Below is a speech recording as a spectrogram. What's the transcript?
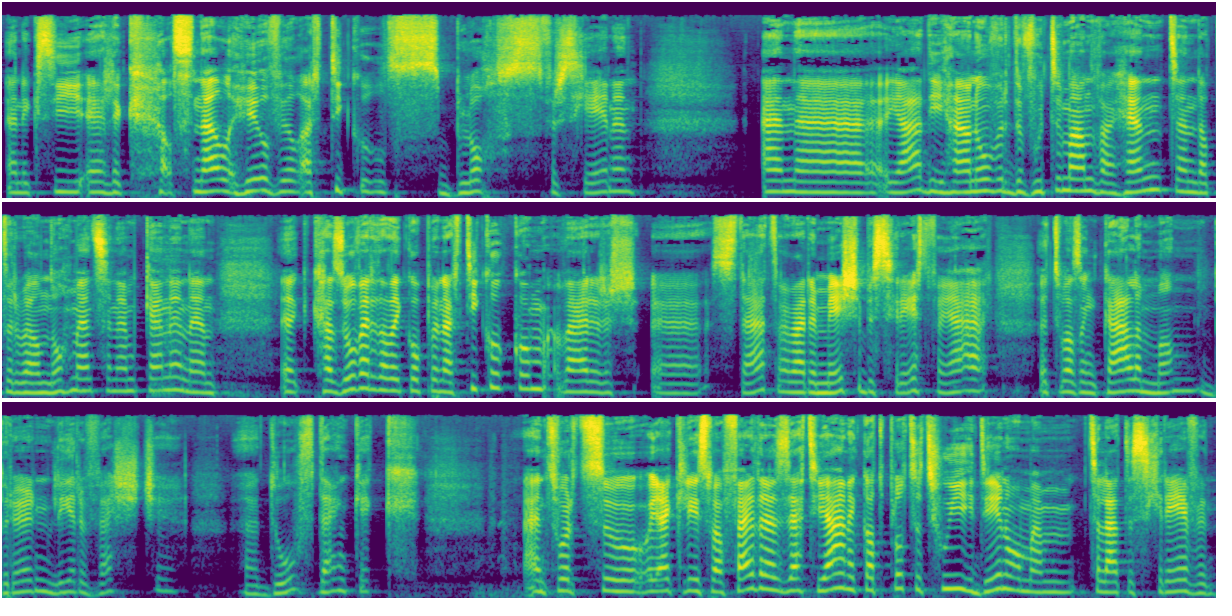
En ik zie eigenlijk al snel heel veel artikels, blogs verschijnen. En uh, ja, die gaan over de voetenman van Gent en dat er wel nog mensen hem kennen. En ik ga zover dat ik op een artikel kom waar er uh, staat, waar een meisje beschrijft van ja, het was een kale man, bruin leren vestje, doof, denk ik. En het wordt zo, ja, ik lees wat verder en zegt ja, en ik had plots het goede idee om hem te laten schrijven.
